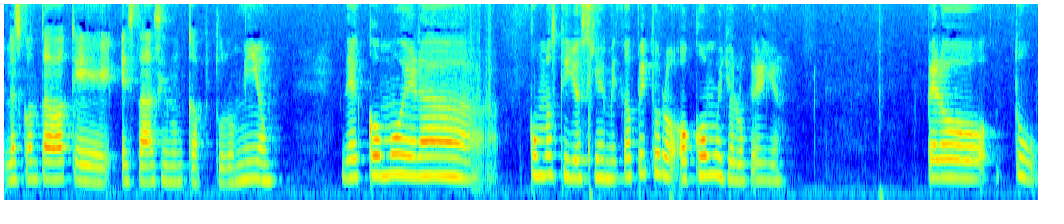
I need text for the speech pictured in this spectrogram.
les contaba que estaba haciendo un capítulo mío. De cómo era, cómo es que yo hacía mi capítulo o cómo yo lo quería. Pero tú,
